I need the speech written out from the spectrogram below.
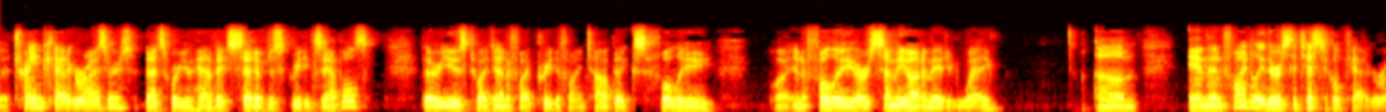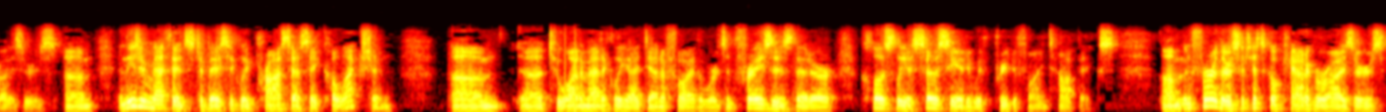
uh, trained categorizers. That's where you have a set of discrete examples that are used to identify predefined topics fully in a fully or semi-automated way. Um, and then finally, there are statistical categorizers. Um, and these are methods to basically process a collection um, uh, to automatically identify the words and phrases that are closely associated with predefined topics. Um, and further, statistical categorizers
